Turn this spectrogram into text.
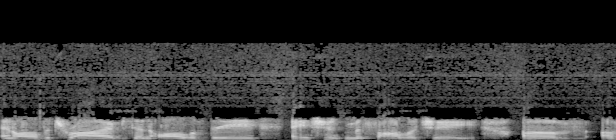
and all the tribes and all of the ancient mythology of of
